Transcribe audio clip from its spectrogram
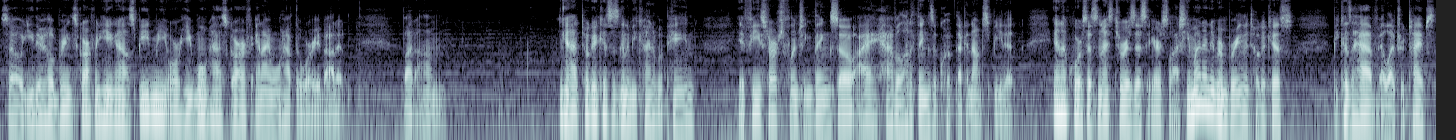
So either he'll bring Scarf and he can outspeed me, or he won't have Scarf and I won't have to worry about it. But, um, yeah, Togekiss is going to be kind of a pain if he starts flinching things, so I have a lot of things equipped that can outspeed it. And of course, it's nice to resist Air Slash. He might not even bring the Togekiss because I have electric types,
